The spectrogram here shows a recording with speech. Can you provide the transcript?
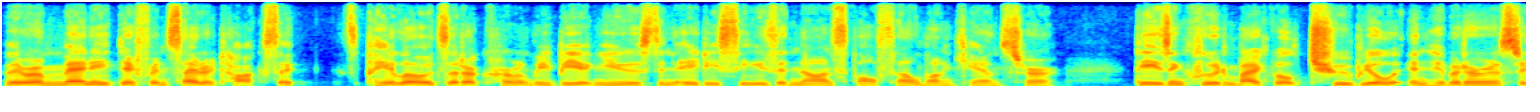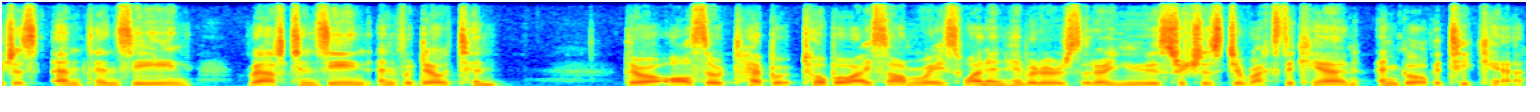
There are many different cytotoxic payloads that are currently being used in ADCs in non-small cell lung cancer. These include microtubule inhibitors such as emtansine, ravtansine, and vedotin. There are also topoisomerase 1 inhibitors that are used, such as deruxtecan and govitecan.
